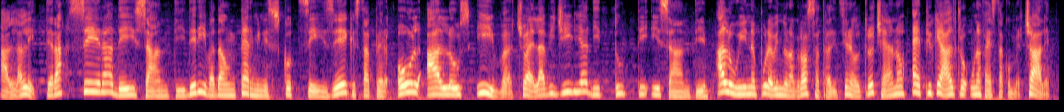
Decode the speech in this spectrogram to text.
alla lettera Sera dei Santi, deriva da un termine scozzese che sta per All Hallows Eve, cioè la vigilia di tutti i santi. Halloween, pur avendo una grossa tradizione oltreoceano, è più che altro una festa commerciale.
